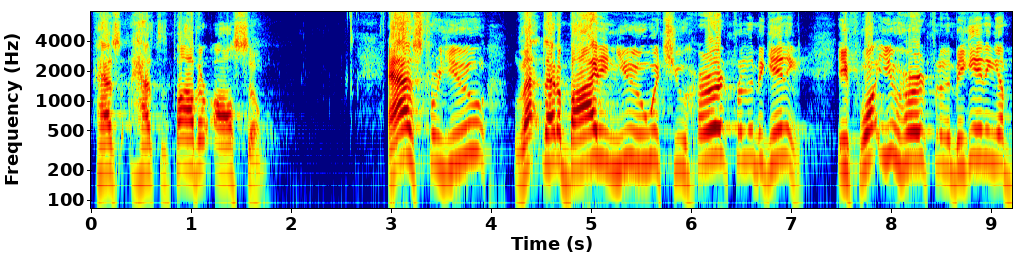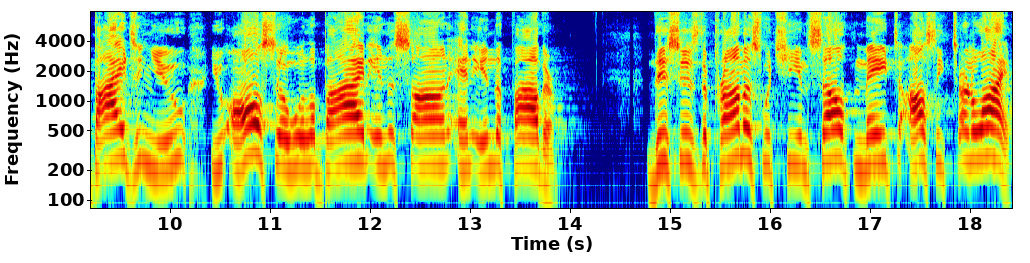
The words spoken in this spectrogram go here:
has, has the Father also. As for you, let that abide in you which you heard from the beginning. If what you heard from the beginning abides in you, you also will abide in the Son and in the Father. This is the promise which he himself made to us eternal life.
